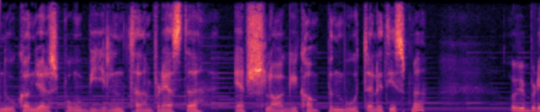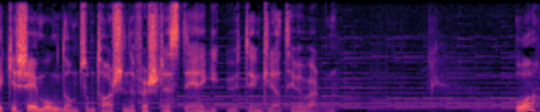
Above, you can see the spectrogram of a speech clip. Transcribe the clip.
nå kan gjøres på mobilen til de fleste, er et slag i kampen mot elitisme, og vi burde ikke shame ungdom som tar sine første steg ut i den kreative verden. Og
